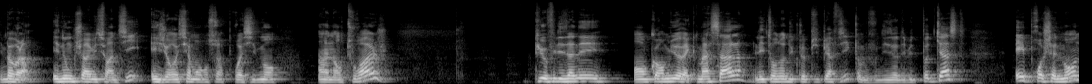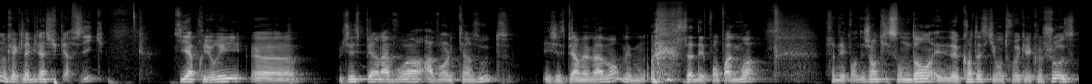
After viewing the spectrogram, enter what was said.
Et ben voilà. Et donc je suis arrivé sur Annecy, et j'ai réussi à me construire progressivement un entourage. Puis au fil des années, encore mieux avec ma salle, les tournois du club Superphysique, comme je vous disais au début de podcast, et prochainement, donc avec la Villa Superphysique, qui a priori, euh, j'espère l'avoir avant le 15 août, et j'espère même avant, mais bon, ça dépend pas de moi, ça dépend des gens qui sont dedans et de quand est-ce qu'ils vont trouver quelque chose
